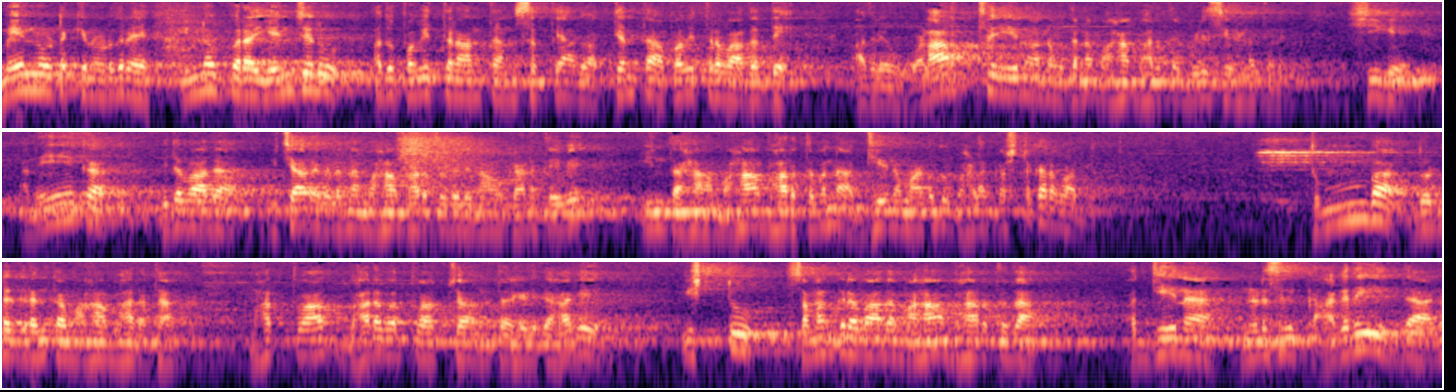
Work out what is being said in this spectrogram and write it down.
ಮೇಲ್ನೋಟಕ್ಕೆ ನೋಡಿದ್ರೆ ಇನ್ನೊಬ್ಬರ ಎಂಜಲು ಅದು ಪವಿತ್ರ ಅಂತ ಅನಿಸುತ್ತೆ, ಅದು ಅತ್ಯಂತ ಅಪವಿತ್ರವಾದದ್ದೇ. ಆದರೆ ಒಳಾರ್ಥ ಏನು ಅನ್ನೋದನ್ನು ಮಹಾಭಾರತ ಬಿಡಿಸಿ ಹೇಳುತ್ತದೆ. ಹೀಗೆ ಅನೇಕ ವಿಧವಾದ ವಿಚಾರಗಳನ್ನು ಮಹಾಭಾರತದಲ್ಲಿ ನಾವು ಕಾಣುತ್ತೇವೆ. ಇಂತಹ ಮಹಾಭಾರತವನ್ನು ಅಧ್ಯಯನ ಮಾಡೋದು ಬಹಳ ಕಷ್ಟಕರವಾದ್ದು. ತುಂಬ ದೊಡ್ಡ ಗ್ರಂಥ ಮಹಾಭಾರತ. ಮಹತ್ವಾತ್ ಭಾರವತ್ವಾಚ ಅಂತ ಹೇಳಿದ ಹಾಗೆ ಇಷ್ಟು ಸಮಗ್ರವಾದ ಮಹಾಭಾರತದ ಅಧ್ಯಯನ ನಡೆಸಲಿಕ್ಕಾಗದೇ ಇದ್ದಾಗ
